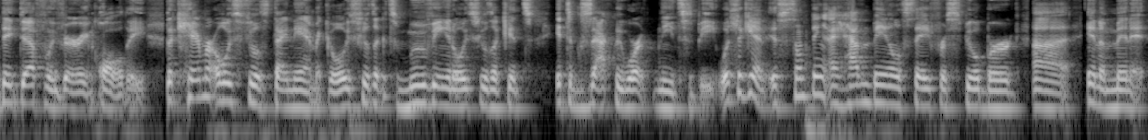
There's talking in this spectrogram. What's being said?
they definitely vary in quality. The camera always feels dynamic. It always feels like it's moving. It always feels like it's it's exactly where it needs to be. Which again is something I haven't been able to say for Spielberg uh, in a minute.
